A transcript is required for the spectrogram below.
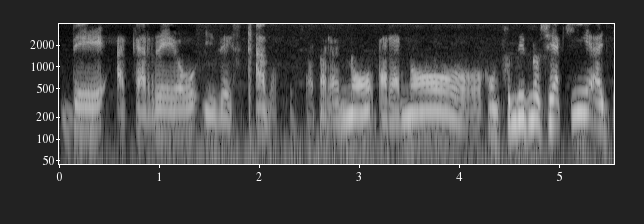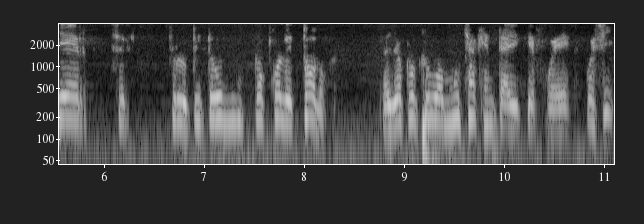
de acarreo y de Estado, o sea, para no, para no confundirnos. Y aquí ayer, Sergio Lupito, hubo un poco de todo. O sea, yo creo que hubo mucha gente ahí que fue, pues sí,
